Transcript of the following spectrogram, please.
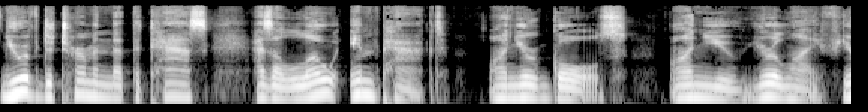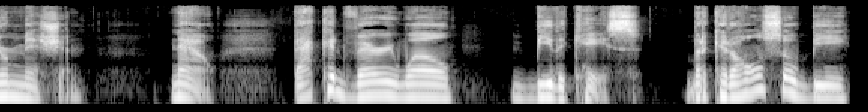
You have determined that the task has a low impact on your goals, on you, your life, your mission. Now, that could very well be the case, but it could also be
